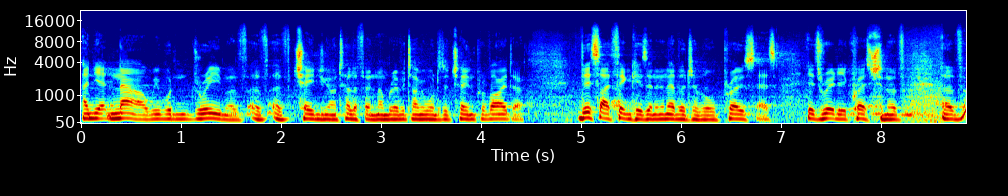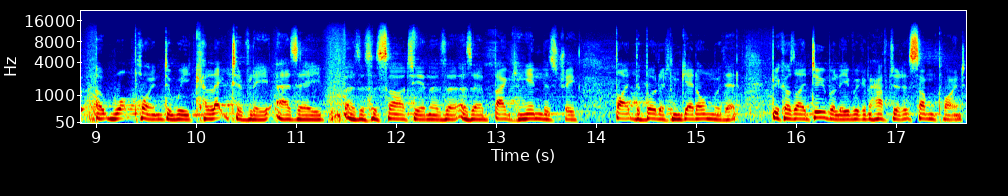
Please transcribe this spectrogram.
And yet now we wouldn't dream of, of, of changing our telephone number every time we wanted to change provider. This, I think, is an inevitable process. It's really a question of, of at what point do we collectively, as a, as a society and as a, as a banking industry, bite the bullet and get on with it. Because I do believe we're going to have to do it at some point.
